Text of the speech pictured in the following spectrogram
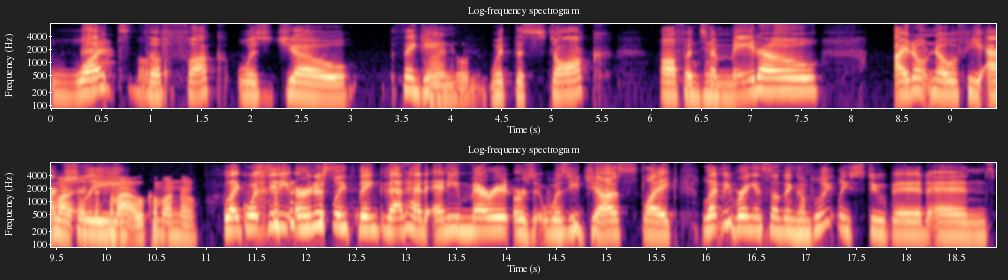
what Oh. the fuck was Joe thinking with the stalk off a Mhm. tomato? I don't know if he Come on, it's actually a tomato. Come on now. Like what did he earnestly think that had any merit or it, was he just like let me bring in something completely stupid and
